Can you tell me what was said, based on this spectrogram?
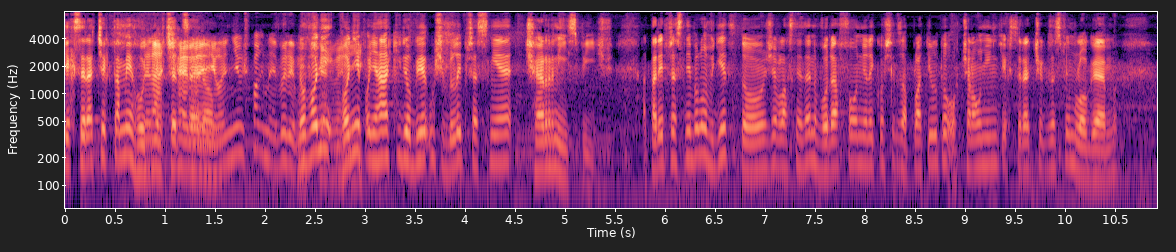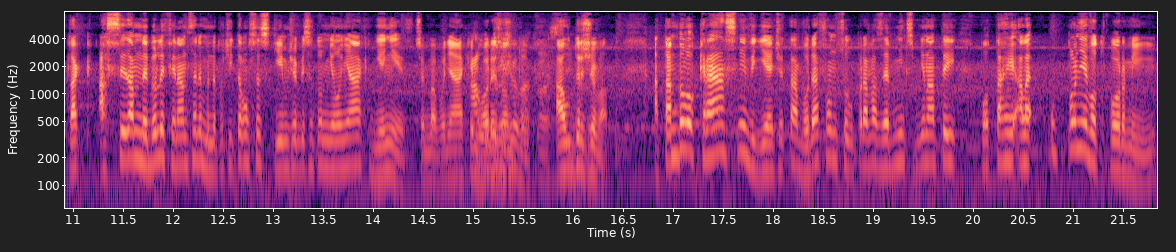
těch sedaček tam je hodně Teda přece jenom. oni už pak nebyli No oni, oni po nějaký době už byli přesně černý spíš. A tady přesně bylo vidět to, že vlastně ten Vodafone, jelikož se zaplatil to očalounění těch sedaček se svým logem, tak asi tam nebyly finance, nebo nepočítalo se s tím, že by se to mělo nějak měnit, třeba po nějakém A horizontu. udržovat vlastně. A udržovat. A tam bylo krásně vidět, že ta Vodafone souprava zevnitř měla ty potahy, ale úplně odporný,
